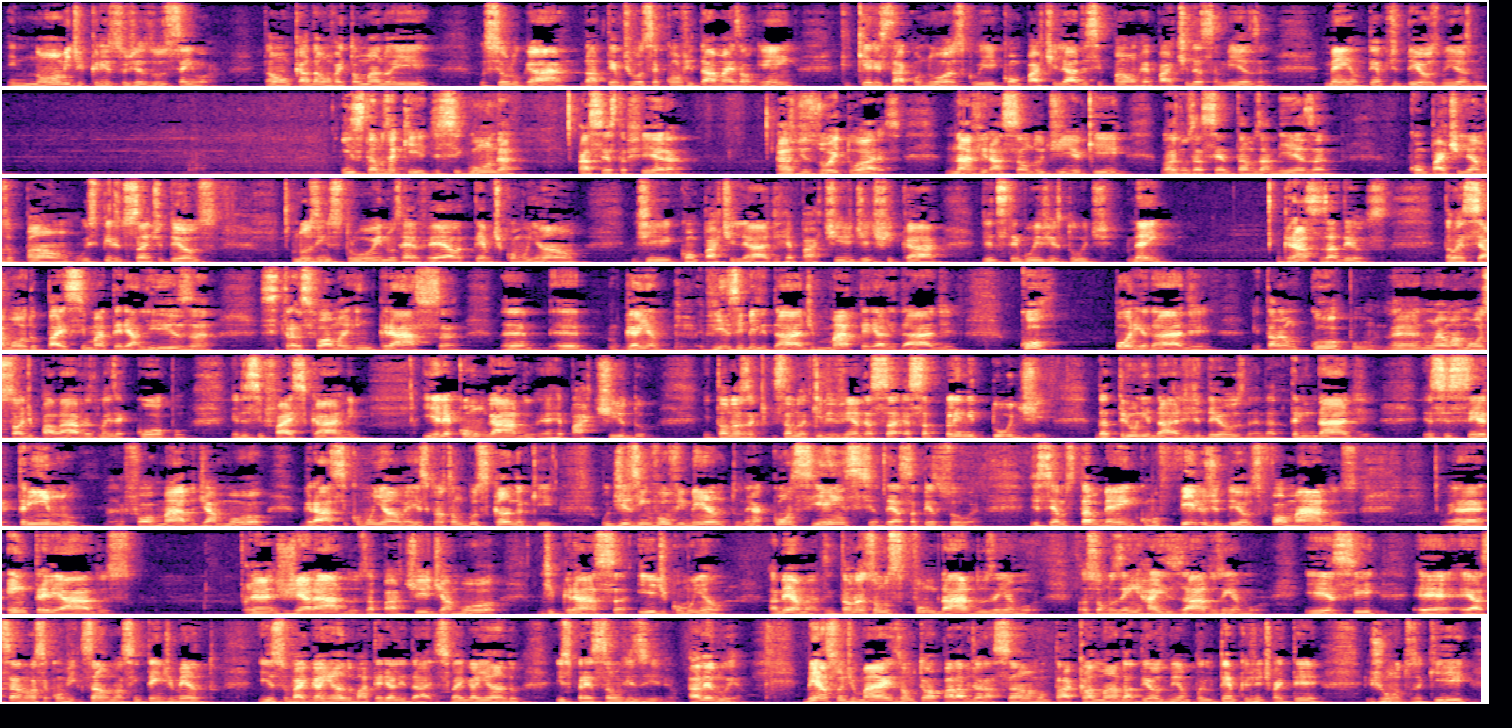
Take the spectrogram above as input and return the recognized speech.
em nome de Cristo Jesus, Senhor. Então, cada um vai tomando aí o seu lugar, dá tempo de você convidar mais alguém que queira estar conosco e compartilhar desse pão, repartir dessa mesa. Amém? É um tempo de Deus mesmo. E estamos aqui de segunda a sexta-feira, às 18 horas, na viração do dia aqui, nós nos assentamos à mesa, compartilhamos o pão, o Espírito Santo de Deus nos instrui, nos revela, tempo de comunhão, de compartilhar, de repartir, de edificar, de distribuir virtude. Amém? Graças a Deus. Então esse amor do Pai se materializa se transforma em graça, né, é, ganha visibilidade, materialidade, corporeidade. Então é um corpo, né, não é um amor só de palavras, mas é corpo. Ele se faz carne e ele é comungado, é repartido. Então nós aqui, estamos aqui vivendo essa, essa plenitude da triunidade de Deus, né, da trindade, esse ser trino, né, formado de amor, graça e comunhão. É isso que nós estamos buscando aqui. O desenvolvimento, né, a consciência dessa pessoa. De sermos também, como filhos de Deus, formados, é, entremeados, é, gerados a partir de amor, de graça e de comunhão. Amém, amados? Então nós somos fundados em amor, nós somos enraizados em amor. E esse é essa é a nossa convicção, nosso entendimento. Isso vai ganhando materialidade, isso vai ganhando expressão visível. Aleluia. Benção demais, vamos ter uma palavra de oração, vamos estar clamando a Deus mesmo pelo tempo que a gente vai ter juntos aqui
